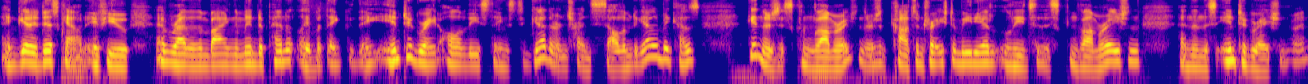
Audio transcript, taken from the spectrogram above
and get a discount if you, rather than buying them independently, but they, they integrate all of these things together and try and sell them together because again, there's this conglomeration, there's a concentration of media leads to this conglomeration and then this integration, right?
